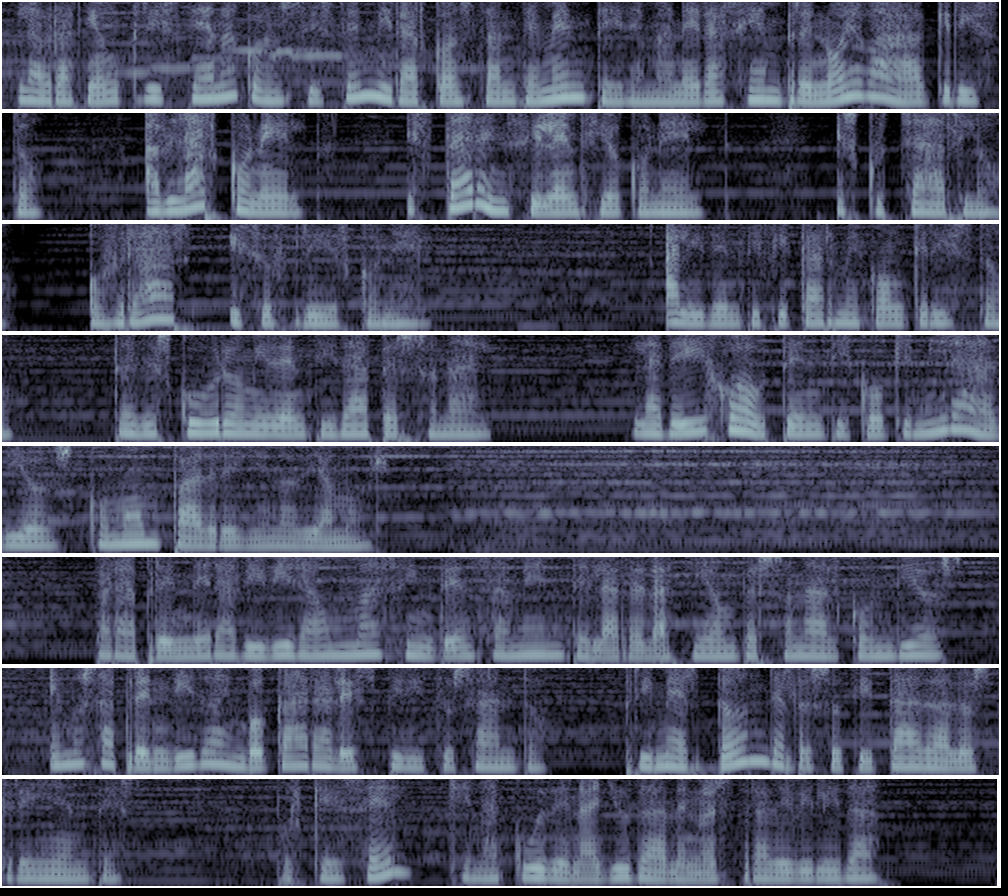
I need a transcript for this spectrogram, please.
La oración cristiana consiste en mirar constantemente y de manera siempre nueva a Cristo, hablar con Él, estar en silencio con Él, escucharlo, obrar y sufrir con Él. Al identificarme con Cristo, redescubro mi identidad personal, la de hijo auténtico que mira a Dios como a un Padre lleno de amor. Para aprender a vivir aún más intensamente la relación personal con Dios, hemos aprendido a invocar al Espíritu Santo, primer don del resucitado a los creyentes, porque es Él quien acude en ayuda de nuestra debilidad,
